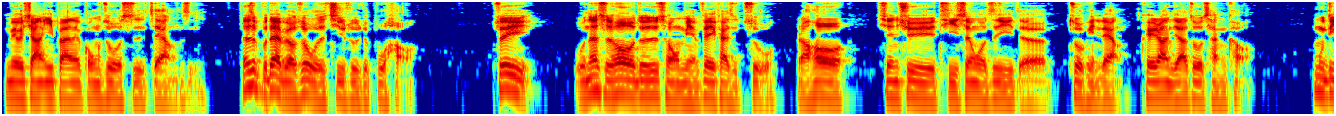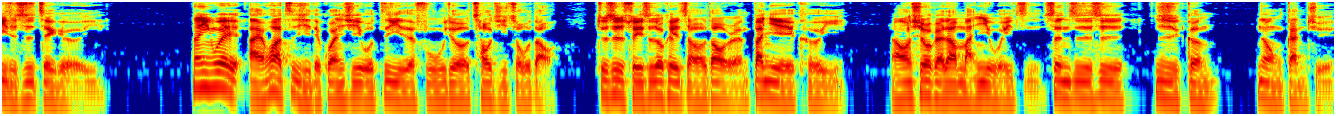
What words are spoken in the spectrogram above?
没有像一般的工作室这样子。但是不代表说我的技术就不好。所以我那时候就是从免费开始做，然后先去提升我自己的作品量，可以让人家做参考。目的只是这个而已。那因为矮化自己的关系，我自己的服务就超级周到，就是随时都可以找得到人，半夜也可以，然后修改到满意为止，甚至是日更那种感觉。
